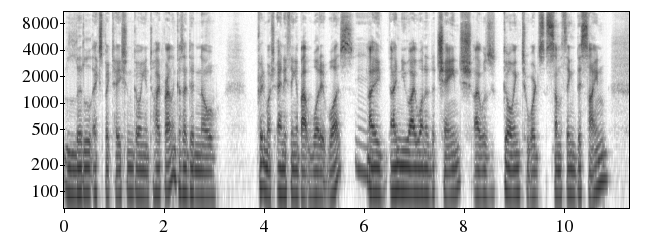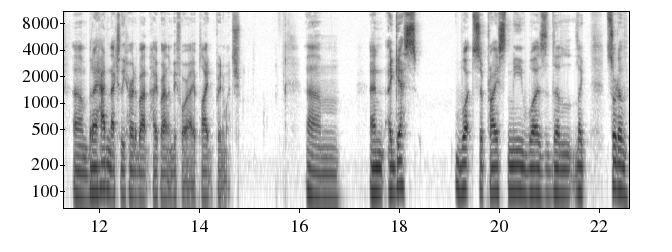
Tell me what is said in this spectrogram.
little expectation going into Hyper Island because I didn't know pretty much anything about what it was. I I knew I wanted a change. I was going towards something design, um, but I hadn't actually heard about Hyper Island before I applied. Pretty much, um, and I guess what surprised me was the like sort of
